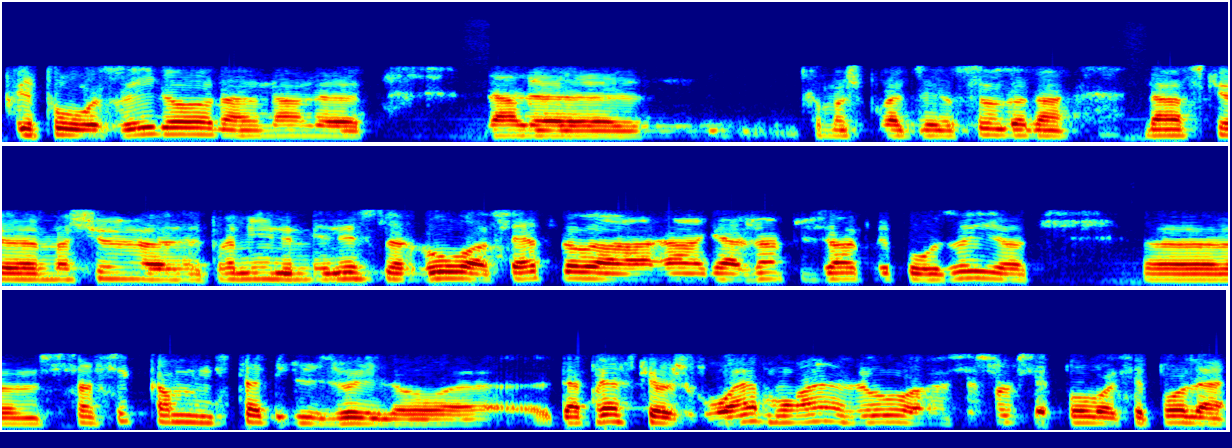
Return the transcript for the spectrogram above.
préposés là dans, dans le dans le comment je pourrais dire ça là, dans dans ce que Monsieur le Premier ministre Legault a fait là, en, engageant plusieurs préposés. Euh, ça s'est comme stabilisé là. Euh, d'après ce que je vois, moi là, euh, c'est sûr que c'est pas c'est pas la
